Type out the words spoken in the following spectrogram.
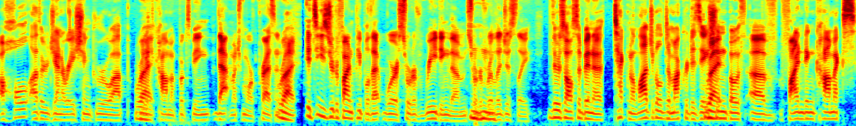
a whole other generation grew up Right. with comic books being that much more present Right. Mm-hmm. it's easier to find people that were sort of reading them sort of religiously there's also been a technological democratization Right. both of finding comics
